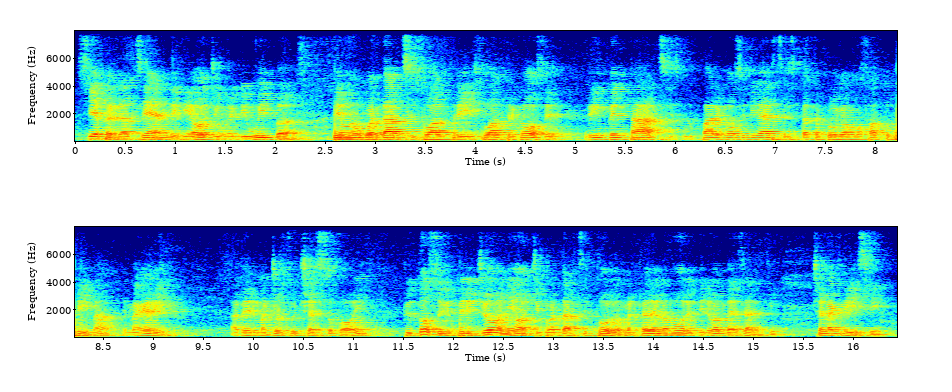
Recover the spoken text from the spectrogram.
sia per le aziende che oggi come BWIB devono guardarsi su, altri, su altre cose, reinventarsi, sviluppare cose diverse rispetto a quello che avevano fatto prima e magari avere maggior successo poi, piuttosto che per i giovani oggi guardarsi intorno al mercato del lavoro e dire vabbè senti c'è la crisi,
